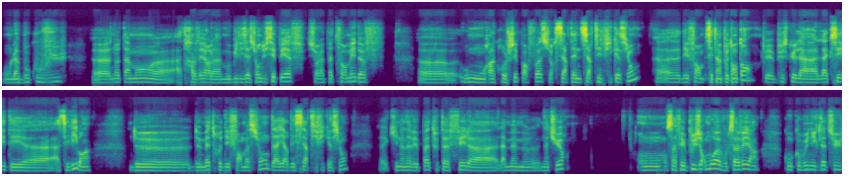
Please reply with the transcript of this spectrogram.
On l'a beaucoup vu, notamment à travers la mobilisation du CPF sur la plateforme EDOF, où on raccrochait parfois sur certaines certifications euh, c'était un peu tentant, puisque l'accès était euh, assez libre, hein, de, mettre des formations derrière des certifications euh, qui n'en avaient pas tout à fait la, même nature. ça fait plusieurs mois, vous le savez, hein, qu'on communique là-dessus,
